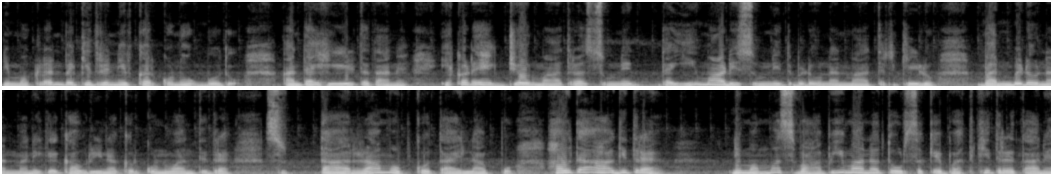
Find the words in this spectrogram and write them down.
ನಿಮ್ಮ ಮಕ್ಕಳನ್ನು ಬೇಕಿದ್ರೆ ನೀವು ಕರ್ಕೊಂಡು ಹೋಗ್ಬೋದು ಅಂತ ಹೇಳ್ತಾನೆ ಈ ಕಡೆ ಹೆಗ್ಜೆಯವ್ರು ಮಾತ್ರ ಸುಮ್ಮನೆ ದಯಮಾಡಿ ಸುಮ್ಮನಿದ್ದು ಬಿಡು ನನ್ನ ಮಾತ್ರ ಕೇಳು. ಬಂದ್ಬಿಡು ನನ್ನ ಮನೆಗೆ ಗೌರಿನ ಕರ್ಕೊಂಡು ಅಂತಿದ್ರೆ ಸುತ್ತ ಆರಾಮ್ ಒಪ್ಕೋತಾ ಇಲ್ಲ ಅಪ್ಪು. ಹೌದಾ? ಆಗಿದ್ರೆ ನಿಮ್ಮಮ್ಮ ಸ್ವಾಭಿಮಾನ ತೋರ್ಸೋಕ್ಕೆ ಬದುಕಿದ್ರೆ ತಾನೆ?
